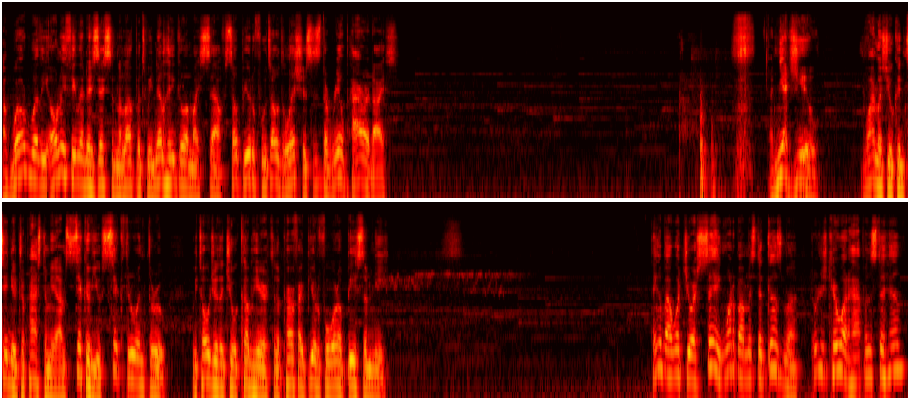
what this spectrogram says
A world where the only thing that exists in the love between Nihilego and myself, so beautiful, so delicious, is the real paradise. And yet you! Why must you continue to pester me? I'm sick of you, sick through and through. We told you that you would come here to the perfect, beautiful world beast of me. Think about what you are saying. What about Mr. Guzma? Don't you care what happens to him?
